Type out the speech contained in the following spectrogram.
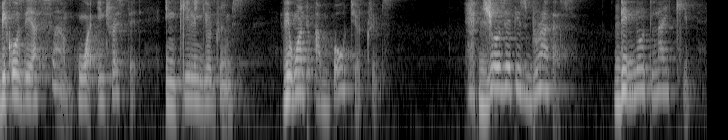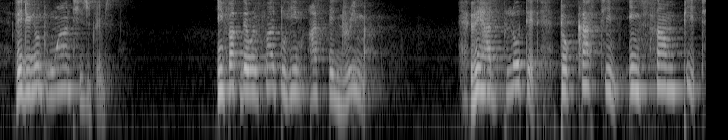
because there are some who are interested in killing your dreams. They want to abort your dreams. Joseph's brothers did not like him. They did not want his dreams. In fact, they referred to him as a dreamer. They had plotted to cast him in some pit.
